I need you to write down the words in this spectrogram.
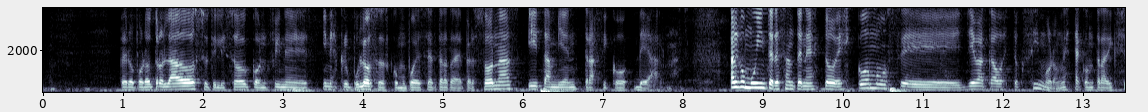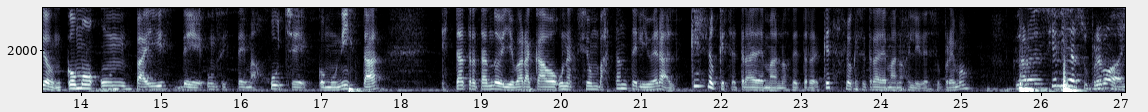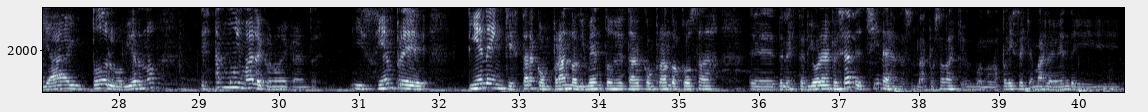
Pero por otro lado se utilizó con fines inescrupulosos como puede ser trata de personas y también tráfico de armas. Algo muy interesante en esto es cómo se lleva a cabo este oxímoron, esta contradicción, cómo un país de un sistema juche comunista está tratando de llevar a cabo una acción bastante liberal. ¿Qué es lo que se trae de manos de qué es lo que se trae de manos el líder supremo? Claro, en sí el líder supremo de allá y todo el gobierno están muy mal económicamente. Y siempre tienen que estar comprando alimentos, estar comprando cosas eh, del exterior, en especial de China, es las personas que, bueno, los países que más le vende y,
